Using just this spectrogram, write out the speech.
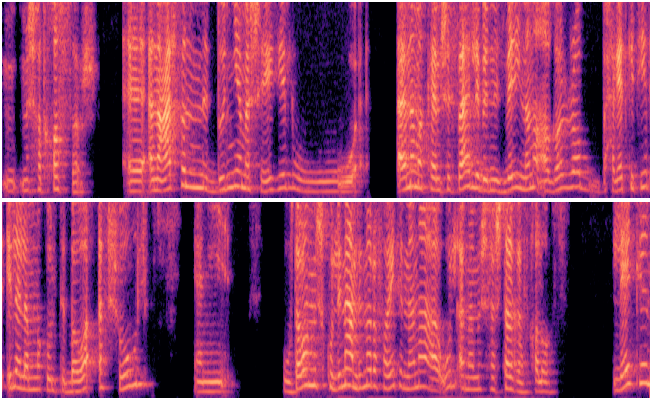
مش هتخسر. آه، أنا عارفة إن الدنيا مشاغل وأنا ما كانش سهل بالنسبة لي إن أنا أجرب حاجات كتير إلا لما كنت بوقف شغل. يعني وطبعا مش كلنا عندنا رفاهية إن أنا أقول أنا مش هشتغل خلاص. لكن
